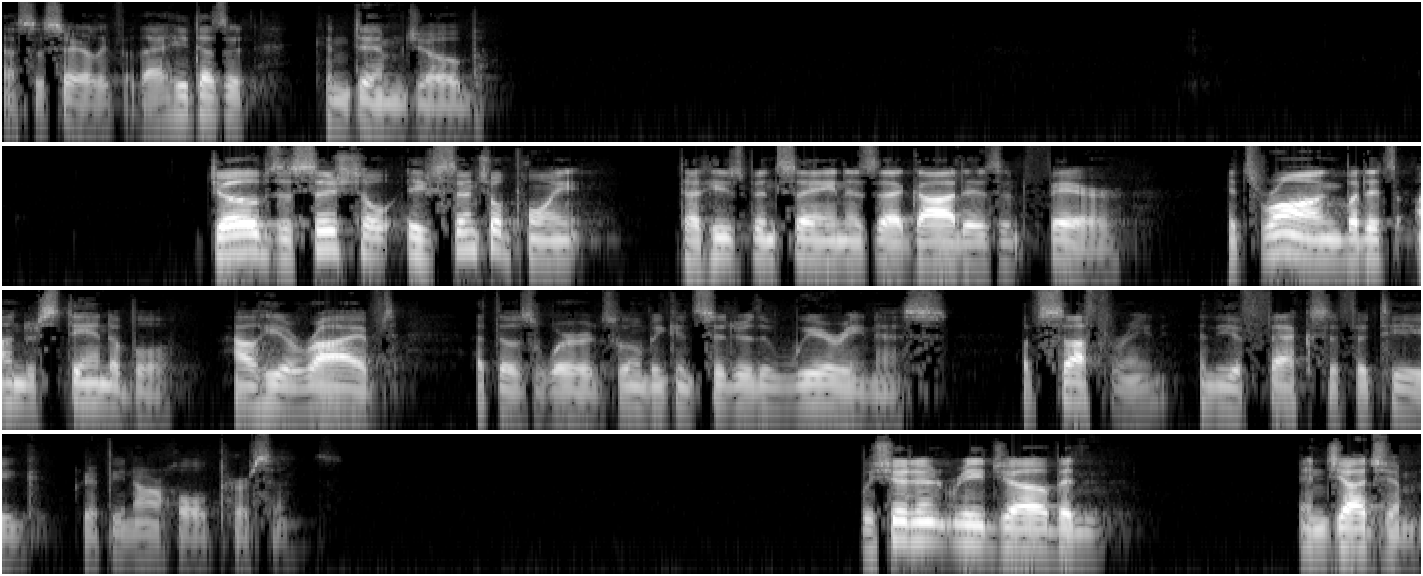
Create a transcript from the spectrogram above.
necessarily for that, he doesn't condemn Job. Job's essential, essential point that he's been saying is that God isn't fair. It's wrong, but it's understandable how he arrived at those words when we consider the weariness of suffering and the effects of fatigue gripping our whole persons. We shouldn't read Job and, and judge him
